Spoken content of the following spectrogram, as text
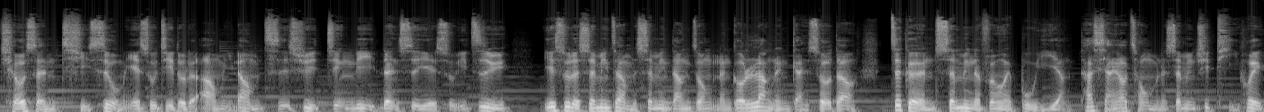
求神启示我们耶稣基督的奥秘，让我们持续经历认识耶稣，以至于耶稣的生命在我们生命当中能够让人感受到这个人生命的氛围不一样。他想要从我们的生命去体会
